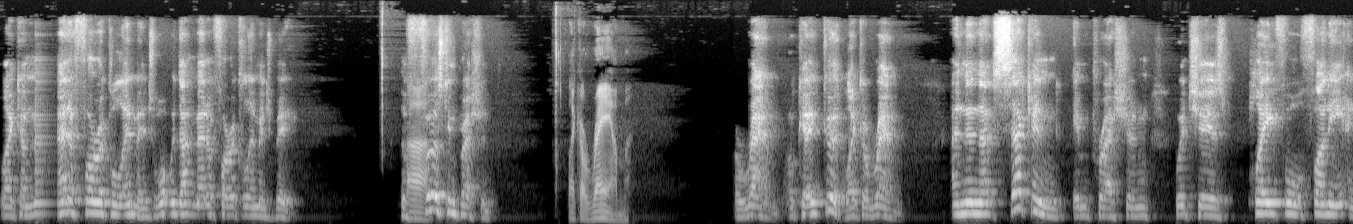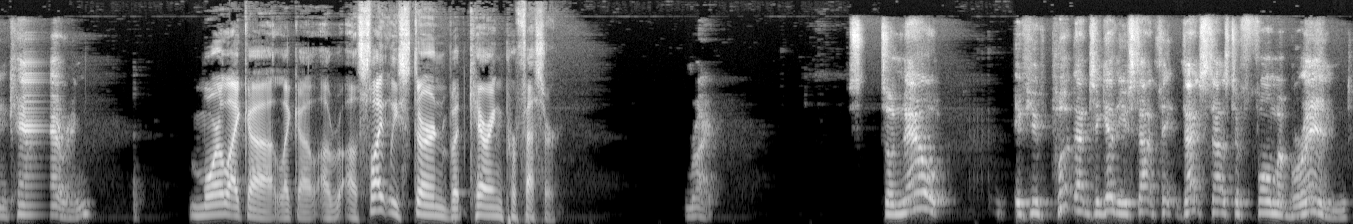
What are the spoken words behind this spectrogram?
like a metaphorical image what would that metaphorical image be? The uh, first impression like a ram a ram okay good like a ram and then that second impression which is playful funny and caring more like a like a, a, a slightly stern but caring professor. Right. So now, if you put that together, you start think that starts to form a brand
